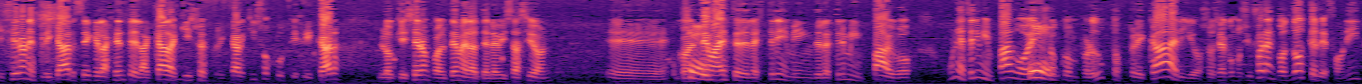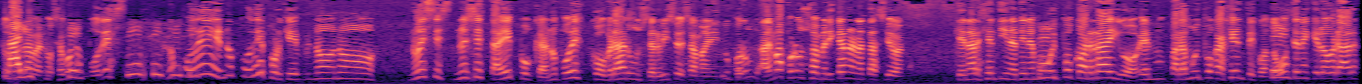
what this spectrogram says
quisieron explicar, sé que la gente de la CADA quiso explicar, quiso justificar lo que hicieron con el tema de la televisación, eh, con el tema este del streaming, del streaming pago, un streaming pago Sí. hecho con productos precarios, o sea, como si fueran con dos telefonitos, Malísimo, o sea, vos sí. no podés, Sí, no podés, no podés, porque no, no, no es, no es esta época, no podés cobrar un servicio de esa magnitud, por un, además por un sudamericano de natación, que en Argentina tiene Sí. muy poco arraigo, es para muy poca gente, cuando Sí. vos tenés que lograr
